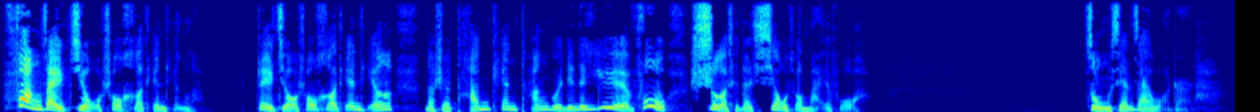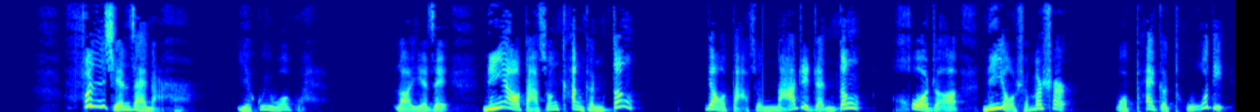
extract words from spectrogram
放在九寿贺天庭了。这九寿贺天庭那是谭天谭桂林的岳父设下的小小埋伏啊。总贤在我这儿呢，分贤在哪儿？也归我管，老爷子，您要打算看看灯，要打算拿这盏灯，或者你有什么事儿，我派个徒弟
